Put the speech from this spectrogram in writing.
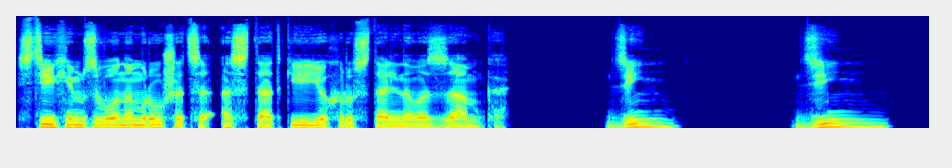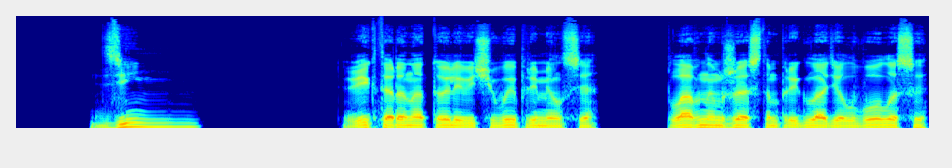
с тихим звоном рушатся остатки ее хрустального замка. Дзинь, дзинь, дзинь. Виктор Анатольевич выпрямился, плавным жестом пригладил волосы,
